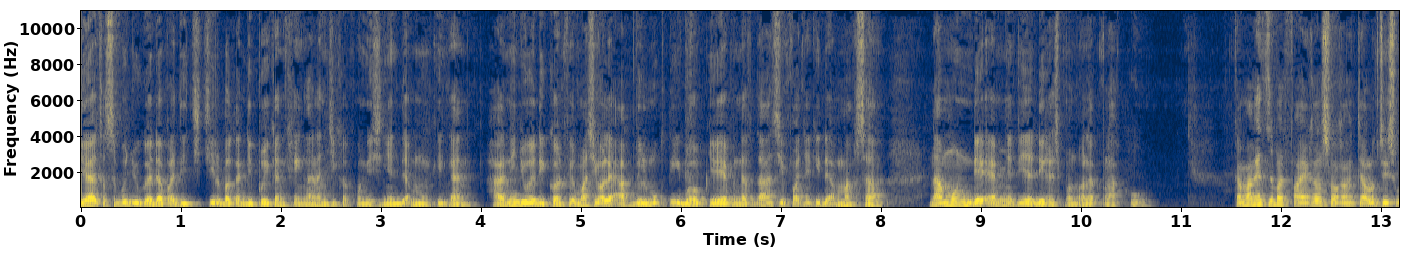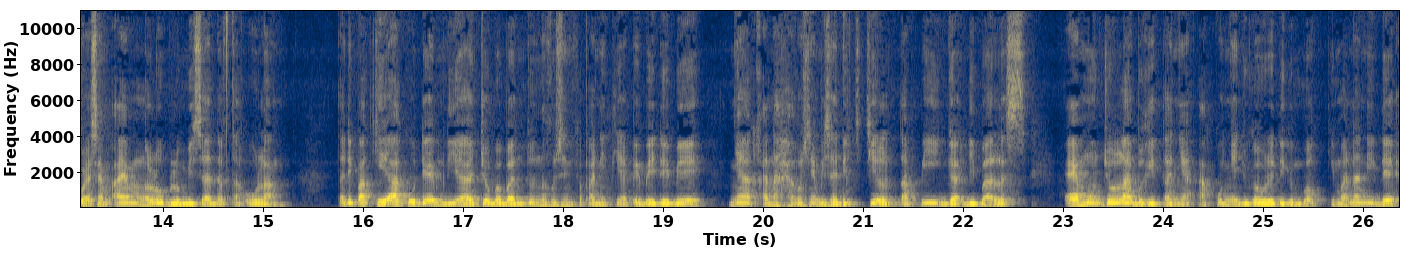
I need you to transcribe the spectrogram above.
Biaya tersebut juga dapat dicicil bahkan diberikan keringanan jika kondisinya tidak memungkinkan. Hal ini juga dikonfirmasi oleh Abdul Mukti bahwa biaya pendaftaran sifatnya tidak maksa, namun DM-nya tidak direspon oleh pelaku. Kemarin sempat viral seorang calon siswa SMA yang mengeluh belum bisa daftar ulang. Tadi pagi aku DM dia coba bantu nerusin ke panitia PBDB-nya karena harusnya bisa dicicil tapi gak dibales. Eh muncullah beritanya, akunnya juga udah digembok. Gimana nih dek?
